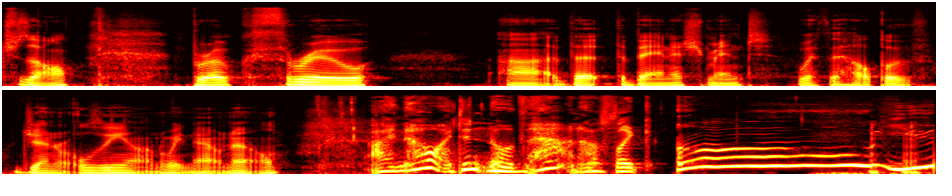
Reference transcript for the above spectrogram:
Chazal, broke through uh, the the banishment with the help of General Zeon. We now know. I know. I didn't know that, and I was like, "Oh, you,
